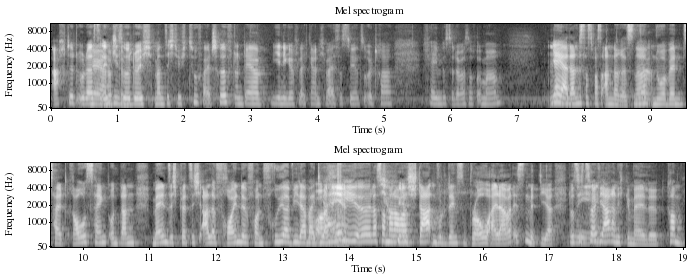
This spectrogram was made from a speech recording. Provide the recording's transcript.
achtet oder ja, es irgendwie so durch, man sich durch Zufall trifft und derjenige vielleicht gar nicht weiß, dass du jetzt ultra fame bist oder was auch immer. Ja, ja, mhm. dann ist das was anderes, ne? Ja. Nur wenn es halt raushängt und dann melden sich plötzlich alle Freunde von früher wieder bei Boah, dir, hey, äh, lass doch mal noch was starten, wo du denkst, Bro, Alter, was ist denn mit dir? Du hast nee. dich zwölf Jahre nicht gemeldet. Komm,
